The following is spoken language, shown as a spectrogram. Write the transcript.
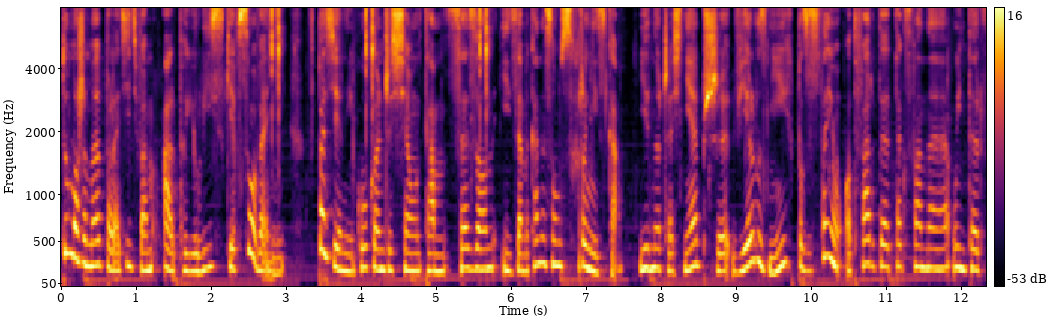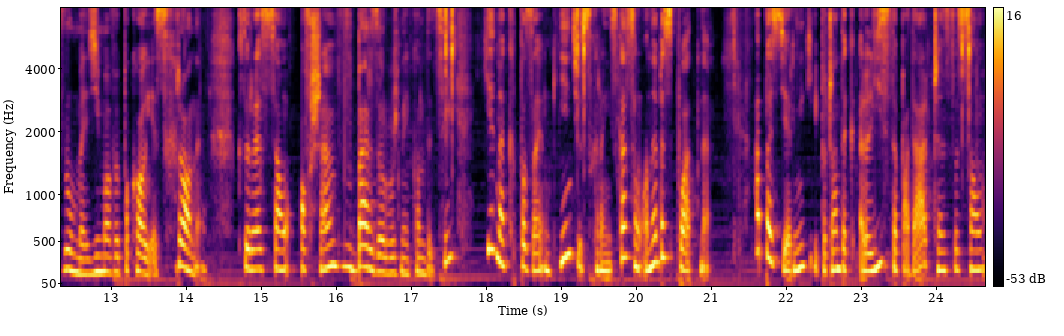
Tu możemy polecić Wam Alpy Julijskie w Słowenii. W październiku kończy się tam sezon i zamykane są schroniska. Jednocześnie przy wielu z nich pozostają otwarte tak zwane winter roomy, zimowe pokoje, schrony, które są owszem w bardzo różnej kondycji, jednak po zamknięciu schroniska są one bezpłatne. A październik i początek listopada często są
